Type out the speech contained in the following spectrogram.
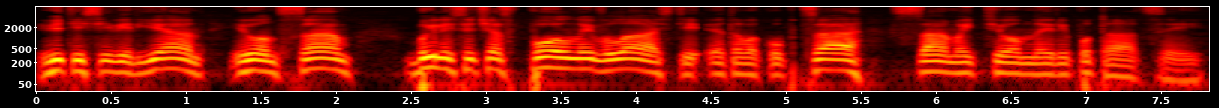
Ведь и Северьян, и он сам были сейчас в полной власти этого купца с самой темной репутацией.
